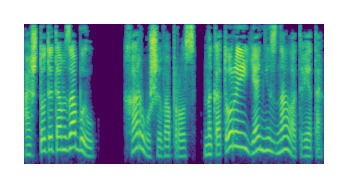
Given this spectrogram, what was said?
А что ты там забыл? Хороший вопрос, на который я не знал ответа.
